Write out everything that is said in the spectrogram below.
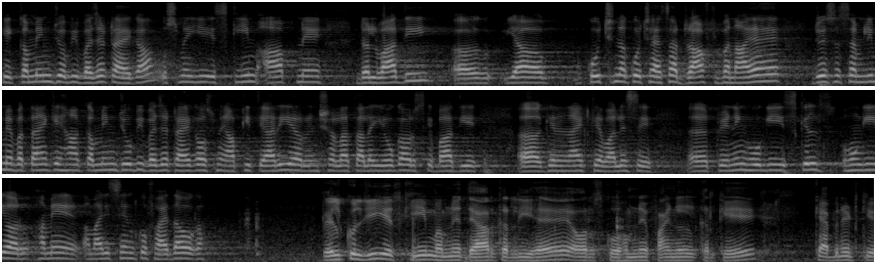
कि कमिंग जो भी बजट आएगा उसमें ये स्कीम आपने डलवा दी अ, या कुछ ना कुछ ऐसा ड्राफ्ट बनाया है जो इस असम्बली में बताएँ कि हाँ कमिंग जो भी बजट आएगा उसमें आपकी तैयारी है और इन ताला ये होगा और उसके बाद ये ग्रेनाइट के हवाले से ट्रेनिंग होगी स्किल्स होंगी और हमें हमारी सिंध को फ़ायदा होगा। बिल्कुल जी, ये स्कीम हमने तैयार कर ली है और उसको हमने फाइनल करके कैबिनेट के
